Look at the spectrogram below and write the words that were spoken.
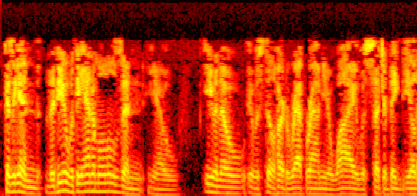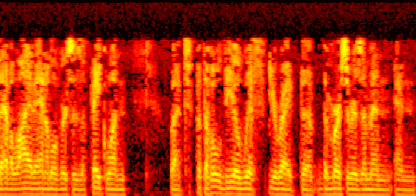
because again, the deal with the animals and, you know, even though it was still hard to wrap around, you know, why it was such a big deal to have a live animal versus a fake one. But, but the whole deal with, you're right, the, the mercerism and, and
